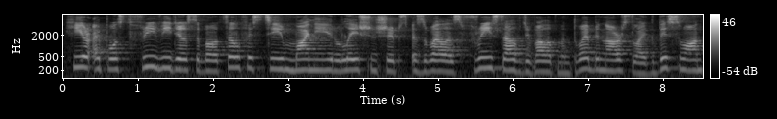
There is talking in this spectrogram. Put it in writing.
Here I post free videos about self-esteem, money, relationships, as well as free self-development webinars like this one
